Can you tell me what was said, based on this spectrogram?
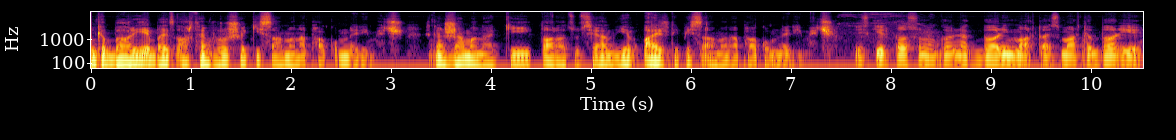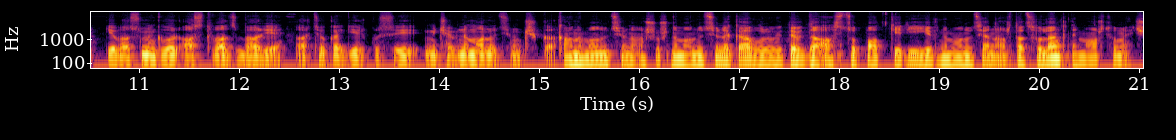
Ինքը բարի է, բայց արդեն որոշակի սահմանափակումների մեջ, այսինքն ժամանակի, տարածության եւ այլ տիպի սահմանափակումների մեջ։ Իսկ երբ ասում ենք օրինակ բարի մարդ, այս մարդը բարի է եւ ասում ենք որ Աստված բարի է, արդյոք այդ երկուսի միջև նմանություն չկա։ Կա նմանություն, անշուշտ նմանությունը կա, որովհետեւ դա Աստծո պատկերի եւ նմանության արտացոլանքն է մարդու մեջ։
